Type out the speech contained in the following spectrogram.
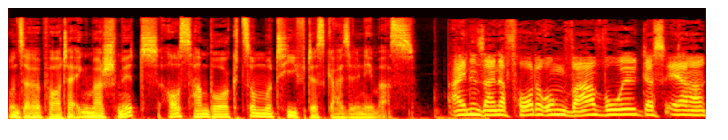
Unser Reporter Ingmar Schmidt aus Hamburg zum Motiv des Geiselnehmers. Eine seiner Forderungen war wohl, dass er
